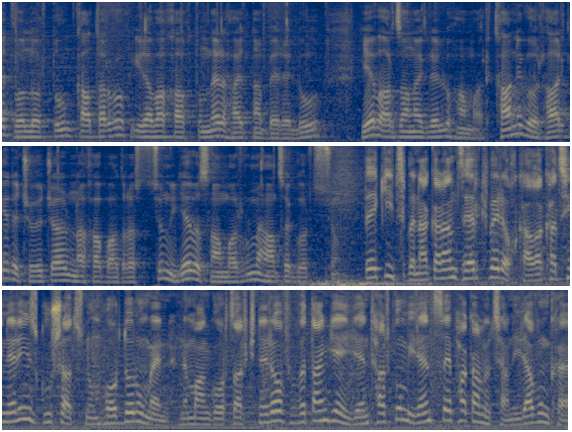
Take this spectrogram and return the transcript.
այդ ոլորտում կատարվող իրավախախտումները հայտնաբերելու եւ արձանագրելու համար, քանի որ հարկերը չվճարելու նախապատրաստությունը եւս համարվում է հանցագործություն։ Տեկից բնակարան ձեռք բերող քաղաքացիներին զգուշացնում հորդորում են. նման գործարքներով վտանգի են ենթարկում իրենց սեփականության իրավունքը,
